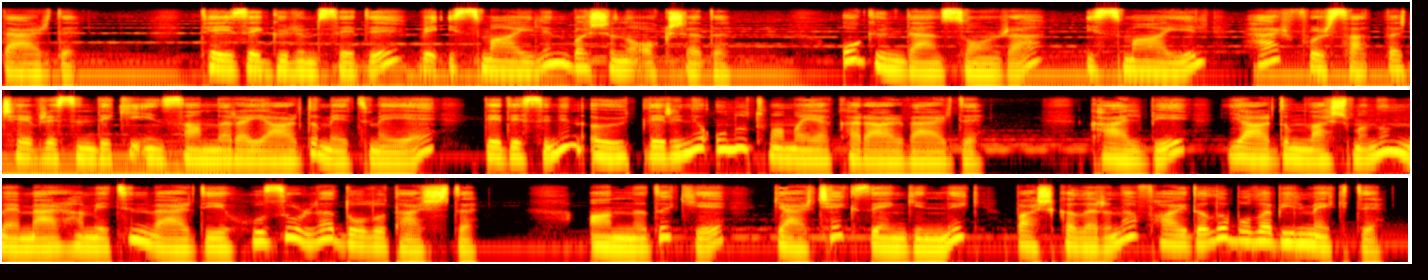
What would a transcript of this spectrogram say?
derdi. Teyze gülümsedi ve İsmail'in başını okşadı. O günden sonra İsmail her fırsatta çevresindeki insanlara yardım etmeye, dedesinin öğütlerini unutmamaya karar verdi. Kalbi yardımlaşmanın ve merhametin verdiği huzurla dolu taştı. Anladı ki gerçek zenginlik başkalarına faydalı bulabilmekti.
